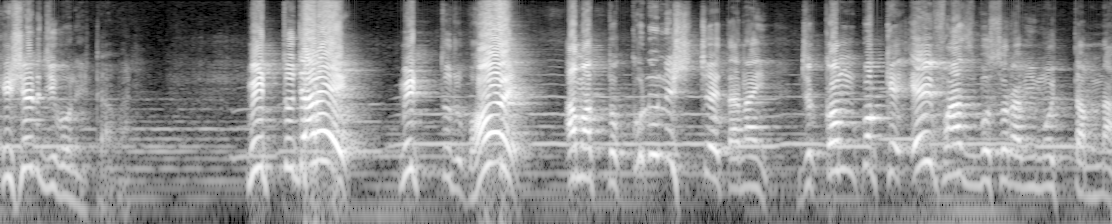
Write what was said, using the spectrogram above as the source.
কিসের জীবন এটা আবার? মৃত্যু জানে মৃত্যুর ভয়। আমার তো কোনো নিশ্চয়তা নাই যে কমপক্ষে এই পাঁচ বছর আমি মরতাম না।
